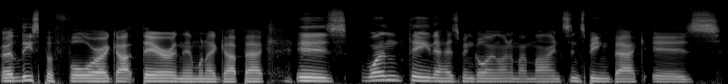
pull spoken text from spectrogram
or at least before I got there and then when I got back, is one thing that has been going on in my mind since being back is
